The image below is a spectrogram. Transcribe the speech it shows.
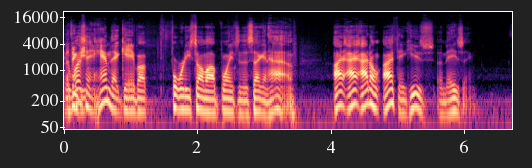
I It wasn't him that gave up forty some odd points in the second half. I, I, I don't. I think he's amazing. I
